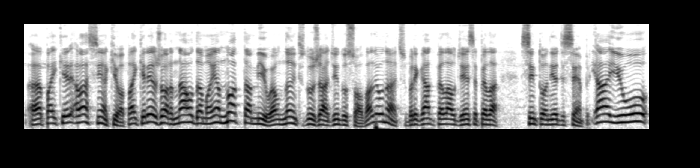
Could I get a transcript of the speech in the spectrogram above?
Uh, Pai Querer, ah, sim, aqui, ó. Pai Querer, Jornal da Manhã, nota mil. É o Nantes do Jardim do Sol. Valeu, Nantes. Obrigado pela audiência, pela sintonia de sempre. Ah, e o,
